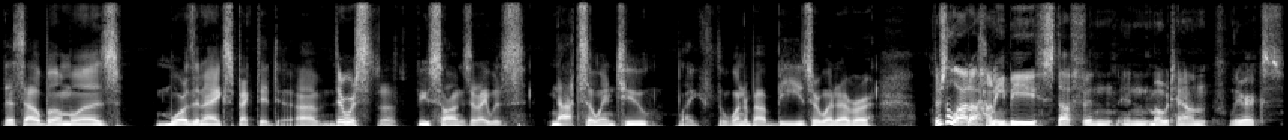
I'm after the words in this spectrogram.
this album was more than I expected. Uh, there were a few songs that I was not so into, like the one about bees or whatever. There's a lot of honeybee stuff in, in Motown lyrics.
